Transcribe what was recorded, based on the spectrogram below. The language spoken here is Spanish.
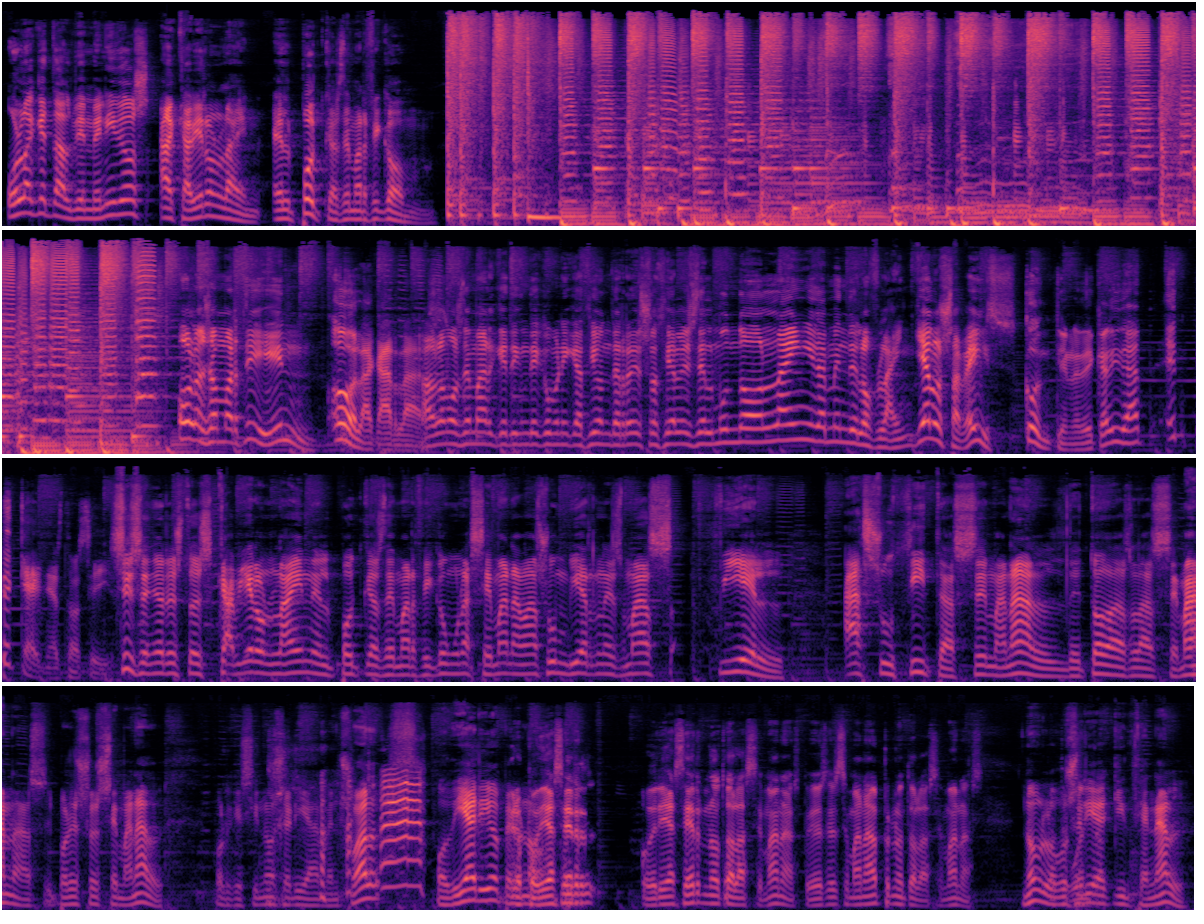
Hola, ¿qué tal? Bienvenidos a Caviar Online, el podcast de Marficom. Hola, Joan Martín. Hola, Carlas. Hablamos de marketing, de comunicación, de redes sociales del mundo online y también del offline. Ya lo sabéis. Contenido de calidad en pequeñas dosis. Sí, señor, esto es Caviar Online, el podcast de Marficom. Una semana más, un viernes más fiel a su cita semanal de todas las semanas. Y por eso es semanal, porque si no sería mensual o diario, pero, Pero no. podría ser, podría ser no todas las semanas. Podría ser semanal, pero no todas las semanas. No, luego Cuenta. sería quincenal.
